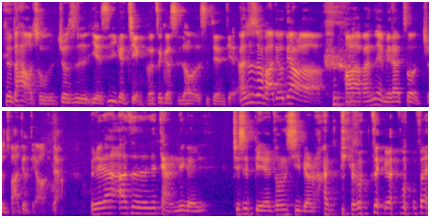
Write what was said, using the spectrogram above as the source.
所以大好处就是也是一个检核这个时候的时间点，啊，就是要把它丢掉了。好了，反正也没在做，就把它丢掉了。这样，我觉得阿策在讲那个。就是别的东西不要乱丢，这个部分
